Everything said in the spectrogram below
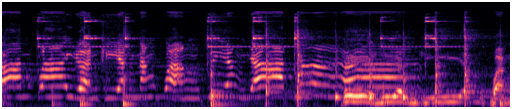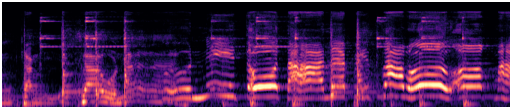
บ้านใกลายเรือนเคียงนั่งกวังเสียงญาติมาเฮ้เรือนเคียงฟังทางเศร้านะคืนนี้โตตาและปิดซาเออออกมา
